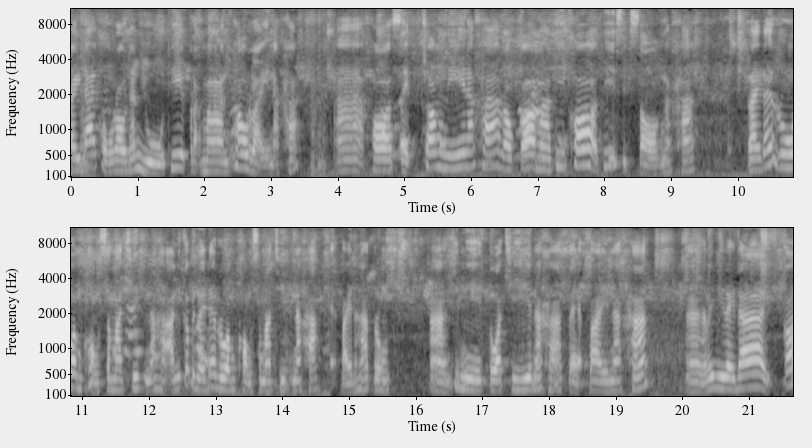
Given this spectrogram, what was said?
รายได้ของเรานั้นอยู่ที่ประมาณเท่าไหร่นะคะอ่าพอเสร็จช่องนี้นะคะ เราก็มาที่ข้อที่ 12 นะคะ รายได้รวมของสมาชิกนะคะ อันนี้ก็เป็นรายได้รวมของสมาชิกนะคะแตะไปนะคะตรงอ่าที่มีตัวชี้นะคะ แตะไปนะคะ อ่าไม่มีรายได้ ก็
